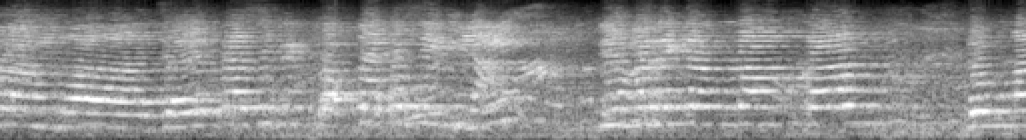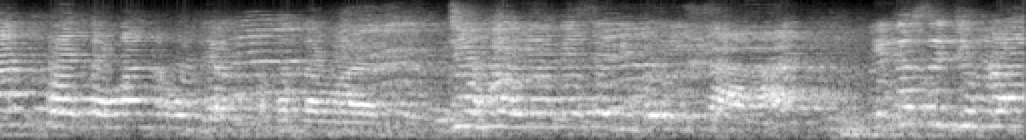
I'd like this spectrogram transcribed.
banget. Giant Pacific octopus ini diberikan makan dengan potongan udang teman-teman. Jumlah yang bisa diberikan itu sejumlah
